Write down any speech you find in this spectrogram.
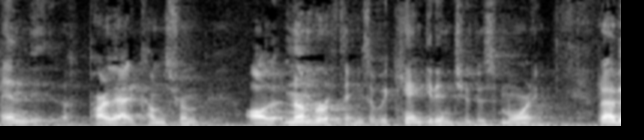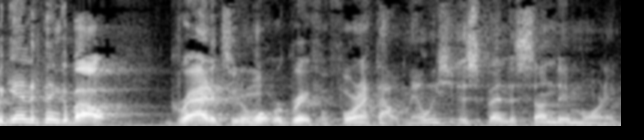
And part of that comes from all number of things that we can't get into this morning. But I began to think about gratitude and what we're grateful for. And I thought, man, we should just spend a Sunday morning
